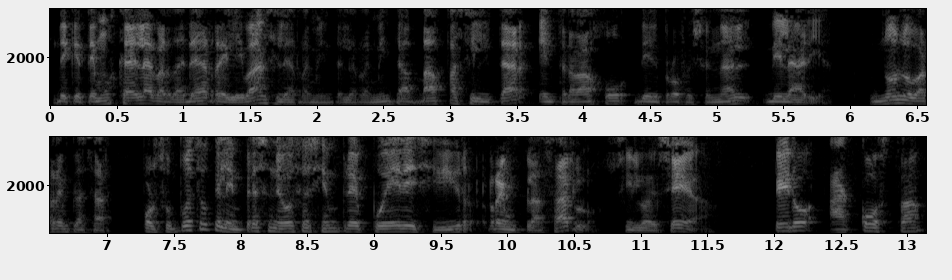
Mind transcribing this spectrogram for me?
de que tenemos que darle la verdadera relevancia a la herramienta. La herramienta va a facilitar el trabajo del profesional del área, no lo va a reemplazar. Por supuesto que la empresa o negocio siempre puede decidir reemplazarlo, si lo desea, pero a costa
